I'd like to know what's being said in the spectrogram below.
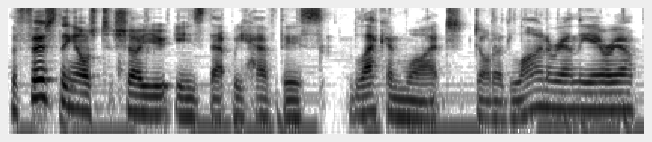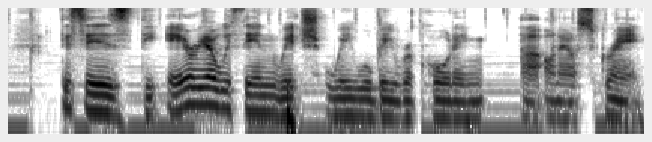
The first thing I'll show you is that we have this black and white dotted line around the area. This is the area within which we will be recording uh, on our screen.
